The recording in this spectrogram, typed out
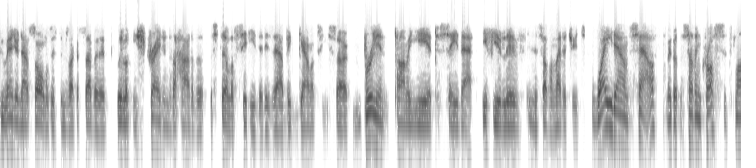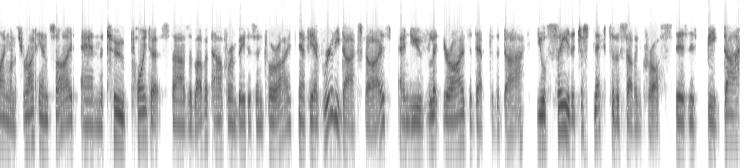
you imagine our solar system's like a suburb, we're looking straight into the heart of the, the stellar city that is our big galaxy. So, brilliant time of year to see that if you live in the southern latitudes. Way down south, we've got the Southern Cross. It's lying on its right hand side, and the two pointer stars above it, Alpha and Beta Centauri. Now, if you have really dark skies and you've let your eyes adapt to the dark, you'll see that just next to the Southern Cross, there's this big dark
